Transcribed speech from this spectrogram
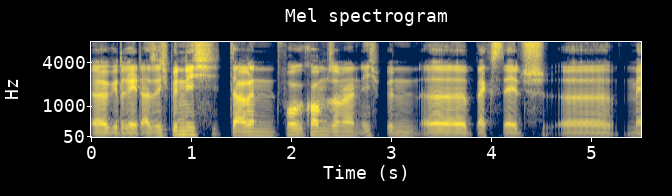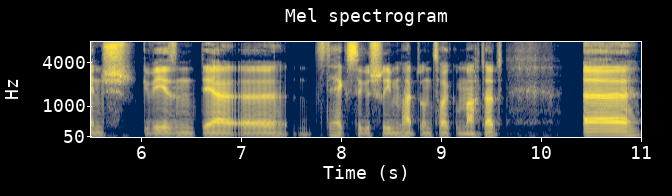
gedreht. Also ich bin nicht darin vorgekommen, sondern ich bin Backstage-Mensch gewesen, der Texte geschrieben hat und Zeug gemacht hat. Äh,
